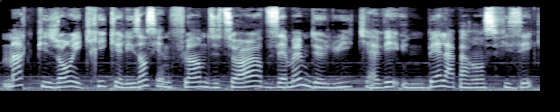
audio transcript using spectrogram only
Marc Pigeon écrit que les anciennes flammes du tueur disaient même de lui qu'il avait une belle apparence physique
